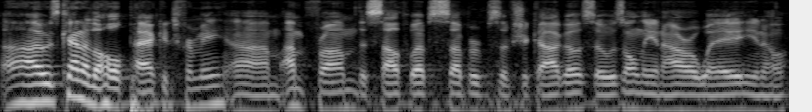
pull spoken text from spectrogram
Uh, it was kind of the whole package for me. Um, I'm from the southwest suburbs of Chicago, so it was only an hour away. You know,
